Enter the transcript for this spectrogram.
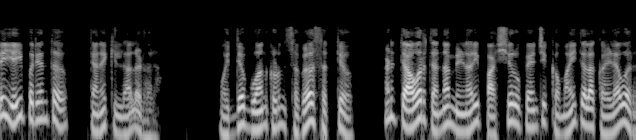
ते येईपर्यंत त्याने किल्ला लढवला. वैद्यबुवांकडून सगळं सत्य आणि त्यावर त्यांना मिळणारी पाचशे रुपयांची कमाई त्याला कळल्यावर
